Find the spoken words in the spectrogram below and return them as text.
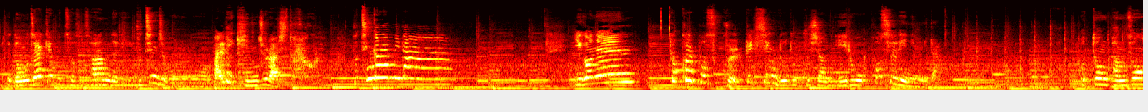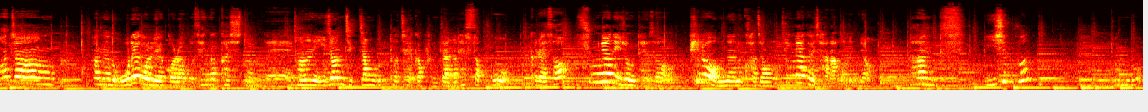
근데 너무 짧게 붙여서 사람들이 붙인 줄 모르고 빨리 긴 줄 아시더라고요. 이거는 토클포스쿨 픽싱 누드 쿠션 1호 포슬린입니다. 보통 방송 화장 하면 오래 걸릴 거라고 생각하시던데 저는 이전 직장부터 제가 분장을 했었고 그래서 숙련이 좀 돼서 필요 없는 과정 생략을 잘하거든요. 한 20분 정도?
